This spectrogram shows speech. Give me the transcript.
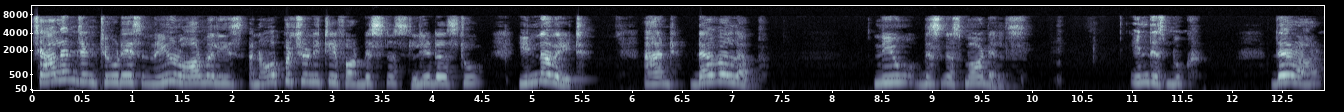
challenge in today's new normal is an opportunity for business leaders to innovate and develop new business models. In this book, there are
